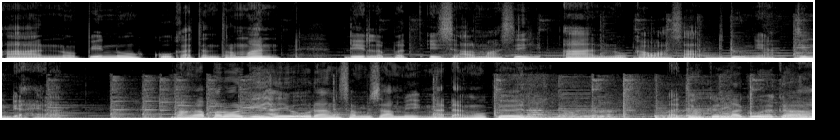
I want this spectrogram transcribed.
anu pinuh ku katentreman di lebet Isa Almasih anu kawasa di dunia jeung di akhirat. Mangga parwargi hayu urang sami-sami ngadanggukeun. Lajengkeun lagu ka.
